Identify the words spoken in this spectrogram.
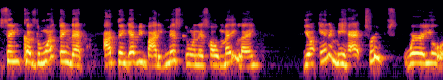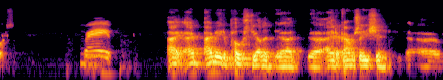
See, because the one thing that I think everybody missed during this whole melee. Your enemy had troops. Where are yours? Right. I, I, I made a post the other. Uh, uh, I had a conversation uh,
